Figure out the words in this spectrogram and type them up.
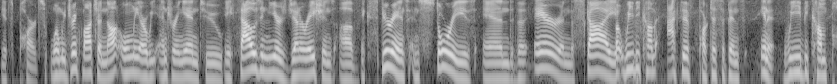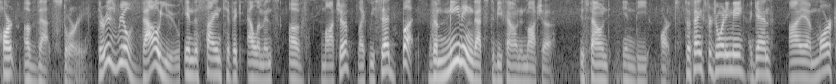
its parts. When we drink matcha, not only are we entering into a thousand years, generations of experience and stories and the air and the sky, but we become active participants in it. We become part of that story. There is real value in the scientific elements of matcha, like we said, but the meaning that's to be found in matcha is found in the art. So thanks for joining me. Again, I am Marc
